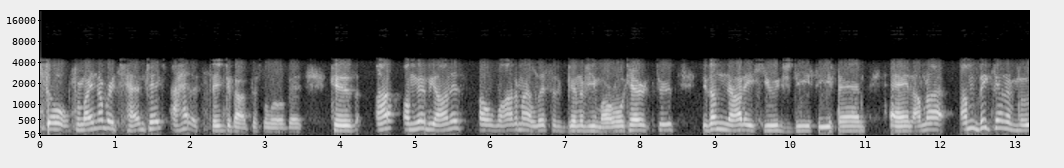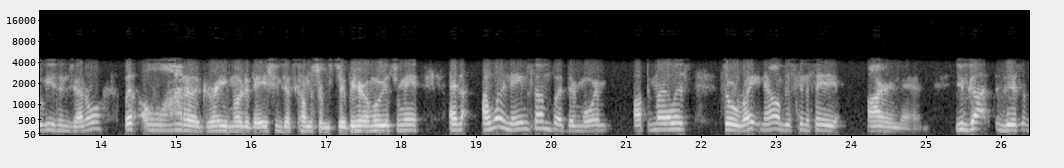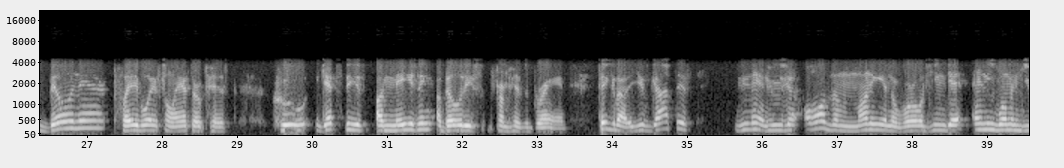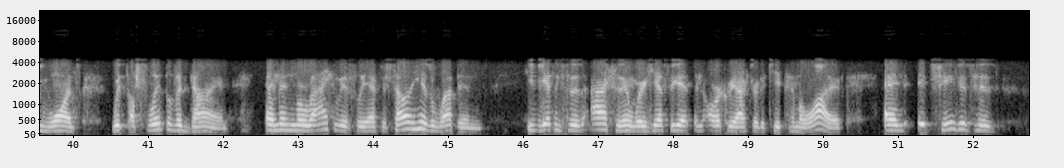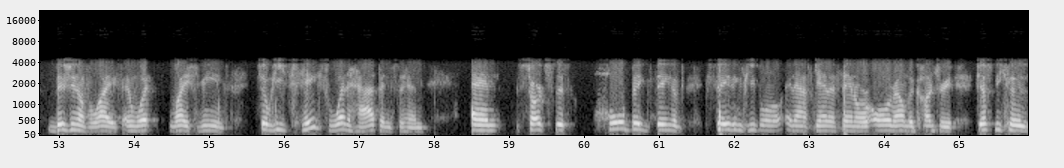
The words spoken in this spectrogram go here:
So for my number ten pick, I had to think about this a little bit because I'm gonna be honest. A lot of my list is gonna be Marvel characters because I'm not a huge DC fan, and I'm not. I'm a big fan of movies in general, but a lot of great motivation just comes from superhero movies for me. And I want to name some, but they're more up in my list. So right now, I'm just gonna say Iron Man. You've got this billionaire, playboy, philanthropist who gets these amazing abilities from his brain. Think about it. You've got this man who's got all the money in the world. He can get any woman he wants with a flip of a dime. And then miraculously, after selling his weapons, he gets into this accident where he has to get an arc reactor to keep him alive. And it changes his vision of life and what life means. So he takes what happens to him and starts this whole big thing of saving people in Afghanistan or all around the country just because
